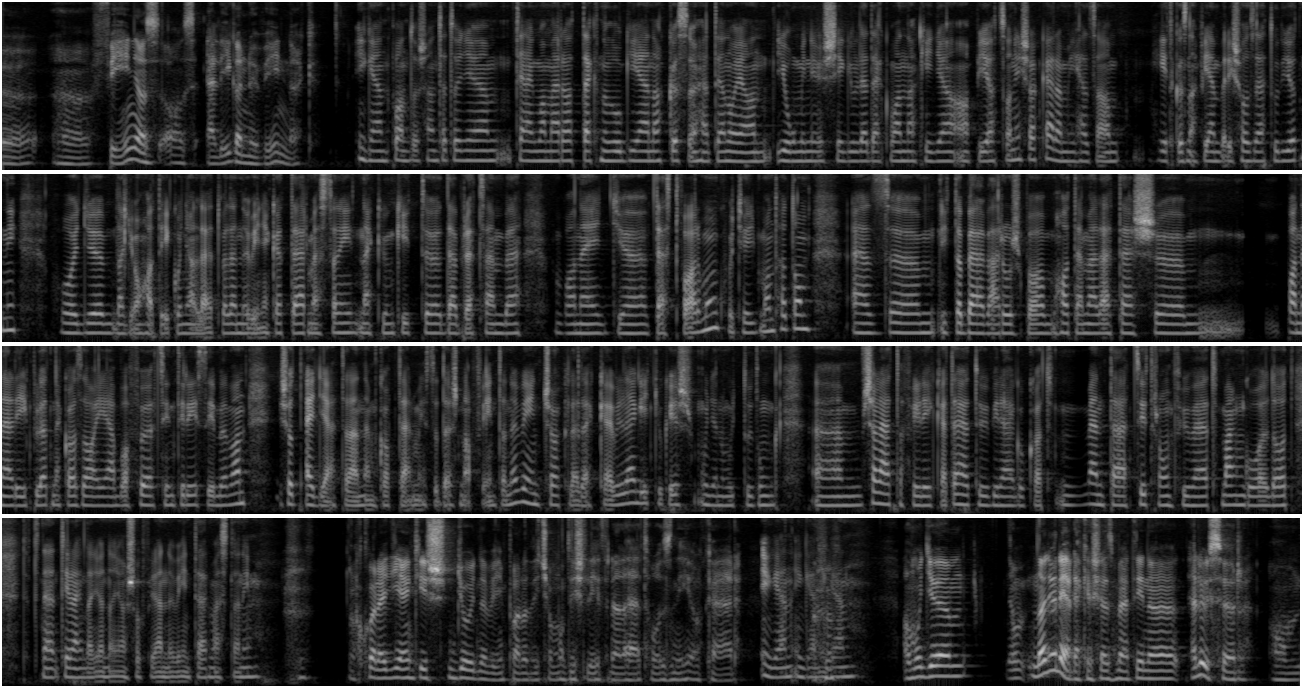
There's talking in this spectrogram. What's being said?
fény az, az elég a növénynek? Igen, pontosan. Tehát, hogy tényleg ma már a technológiának köszönhetően olyan jó minőségű ledek vannak így a, a piacon is akár, amihez a hétköznapi ember is hozzá tud jutni, hogy nagyon hatékonyan lehet vele növényeket termeszteni. Nekünk itt Debrecenben van egy tesztfarmunk, hogyha így mondhatom. Ez itt a belvárosban hat emeletes panelépületnek az aljába, a földszinti részében van, és ott egyáltalán nem kap természetes napfényt a növény, csak ledekkel világítjuk, és ugyanúgy tudunk um, salátaféléket, ehetővirágokat, mentát, citronfüvet, mangoldot, tehát tényleg nagyon-nagyon sokféle növényt termeszteni. Akkor egy ilyen kis gyógynövény paradicsomot is létre lehet hozni akár. Igen, igen, igen. Amúgy nagyon érdekes ez, mert én először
